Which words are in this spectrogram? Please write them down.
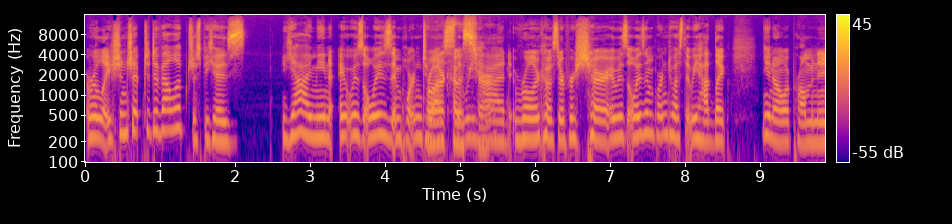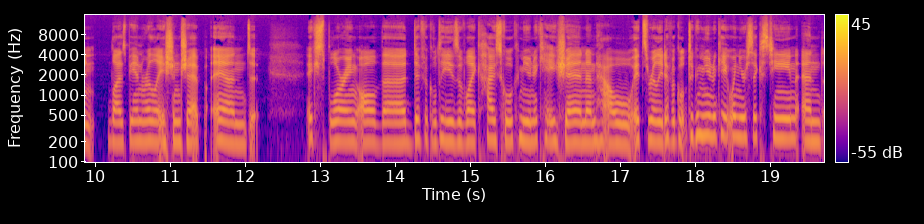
relationship to develop just because yeah, I mean, it was always important to Roller us that we had roller coaster for sure. It was always important to us that we had like, you know, a prominent lesbian relationship and exploring all the difficulties of like high school communication and how it's really difficult to communicate when you're 16 and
